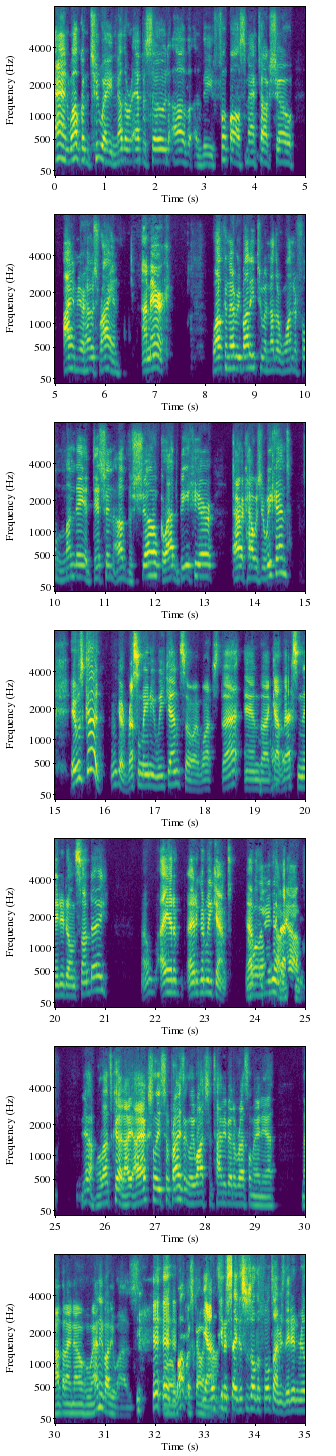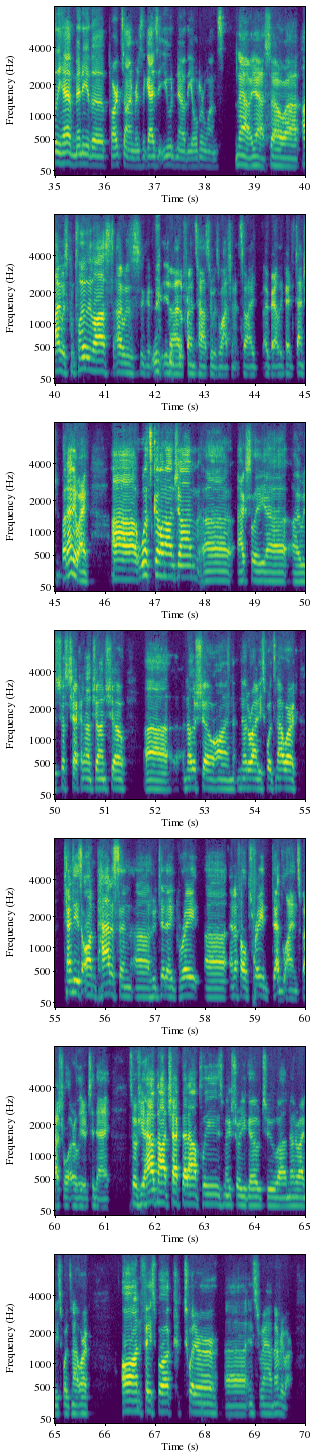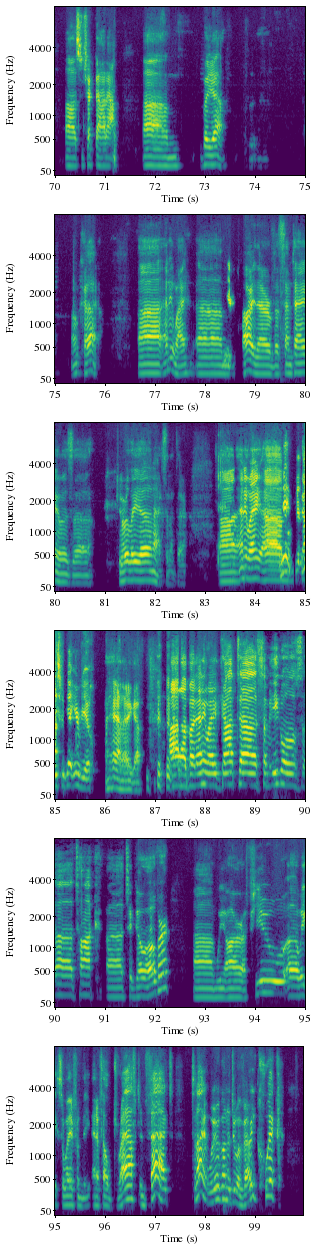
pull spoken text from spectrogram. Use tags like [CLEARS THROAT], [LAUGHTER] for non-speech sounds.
And welcome to another episode of the Football Smack Talk Show. I am your host, Ryan. I'm Eric. Welcome, everybody, to another wonderful Monday edition of the show. Glad to be here. Eric, how was your weekend? It was good. Was good. WrestleMania weekend, so I watched that and I got vaccinated on Sunday. Well, I had a I had a good weekend. Yep. Well, there you go. Yeah. yeah, well, that's good. I, I actually surprisingly watched a tiny bit of WrestleMania. Not that I know who anybody was or [LAUGHS] what was going yeah, on. I was going to say this was all the full timers. They didn't really have many of the part timers, the guys that you would know, the older ones. No, yeah. So uh, I was completely lost. I was, you know, at a friend's house who was watching it, so I, I barely paid attention. But anyway, uh, what's going on, John? Uh, actually, uh, I was just checking out John's show, uh, another show on Notoriety Sports Network. Tendy's on Pattison, uh, who did a great uh, NFL trade deadline special earlier today. So if you have not checked that out, please make sure you go to uh, Notoriety Sports Network on Facebook, Twitter, uh, Instagram, everywhere. Uh, so check that out. Um, but yeah. Okay. Uh, anyway, um, yeah. sorry there, Vicente. It was uh, purely an accident there. Uh, anyway, um, at least we got your view. Yeah, there you go. [LAUGHS] uh, but anyway, got uh, some Eagles uh, talk uh, to go over. Um, we are a few uh, weeks away from the NFL draft. In fact, tonight we're going to do a very quick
